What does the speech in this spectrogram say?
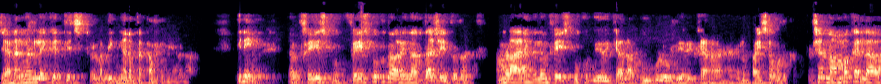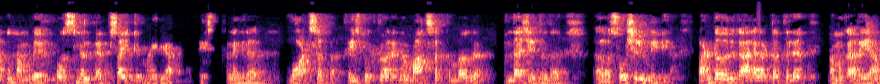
ജനങ്ങളിലേക്ക് എത്തിച്ചിട്ടുള്ളത് ഇങ്ങനത്തെ കമ്പനികളാണ് ഇനി ഫേസ്ബുക്ക് ഫേസ്ബുക്ക് എന്ന് പറയുന്നത് എന്താ ചെയ്തത്? നമ്മൾ ആരെങ്കിലും ഫേസ്ബുക്ക് ഉപയോഗിക്കാനോ ഗൂഗിൾ ഉപയോഗിക്കാനോ എന്തെങ്കിലും പൈസ കൊടുക്കണം. പക്ഷെ നമുക്ക് എല്ലാവർക്കും നമ്മുടെ ഒരു പേഴ്സണൽ വെബ്സൈറ്റ് മാതിരിയാണ് ഫേസ്ബുക്ക് അല്ലെങ്കിൽ വാട്സപ്പ് ഫേസ്ബുക്ക് എന്ന് പറയുന്നത് മാർക്ക് സക്കുമ്പോൾ എന്താ ചെയ്തത്? സോഷ്യൽ മീഡിയ പണ്ട് ഒരു കാലഘട്ടത്തിൽ നമുക്കറിയാം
